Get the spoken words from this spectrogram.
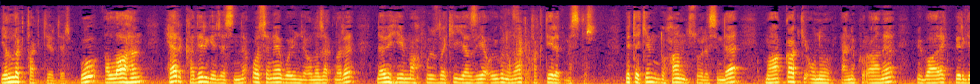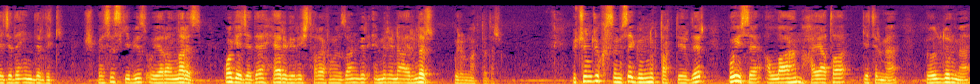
yıllık takdirdir. Bu Allah'ın her Kadir gecesinde o sene boyunca olacakları levh-i mahfuzdaki yazıya uygun olarak takdir etmesidir. Nitekim Duhan suresinde muhakkak ki onu yani Kur'an'ı mübarek bir gecede indirdik. Şüphesiz ki biz uyaranlarız. O gecede her bir iş tarafımızdan bir emir ile ayrılır buyurulmaktadır. Üçüncü kısım ise günlük takdirdir. Bu ise Allah'ın hayata getirme, öldürme,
